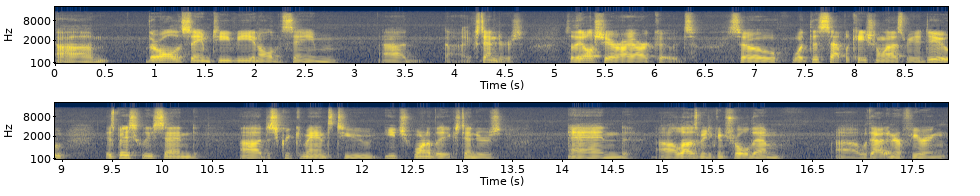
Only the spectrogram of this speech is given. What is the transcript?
um, they're all the same TV and all the same uh, uh, extenders. So they all share IR codes. So what this application allows me to do is basically send uh, discrete commands to each one of the extenders and uh, allows me to control them uh, without interfering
